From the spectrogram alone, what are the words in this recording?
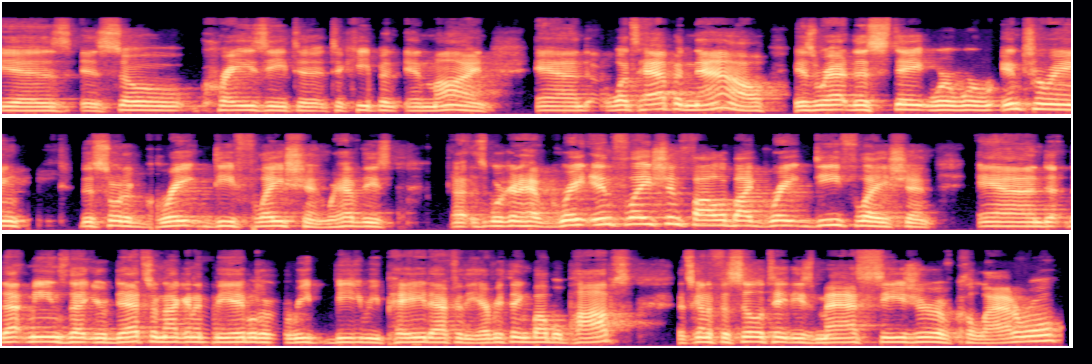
is is so crazy to to keep it in mind. And what's happened now is we're at this state where we're entering this sort of great deflation. We have these uh, we're going to have great inflation followed by great deflation. And that means that your debts are not going to be able to re- be repaid after the everything bubble pops. It's going to facilitate these mass seizure of collateral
